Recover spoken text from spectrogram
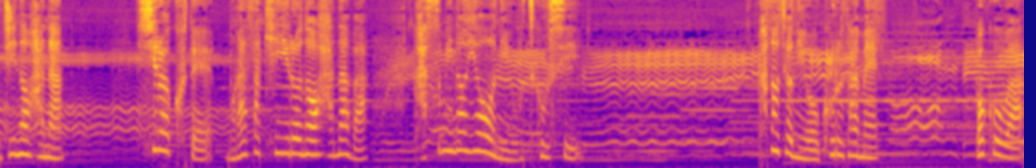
藤の花。白くて紫色の花は霞のように美しい。彼女に贈るため、僕は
